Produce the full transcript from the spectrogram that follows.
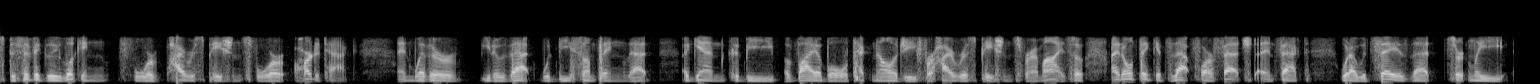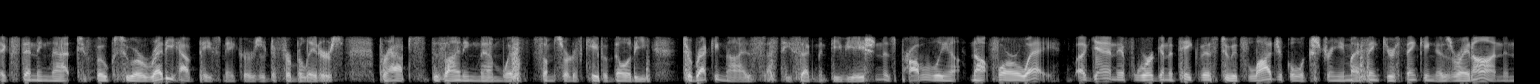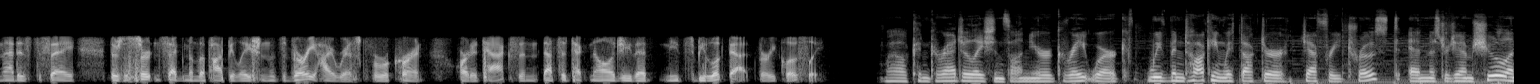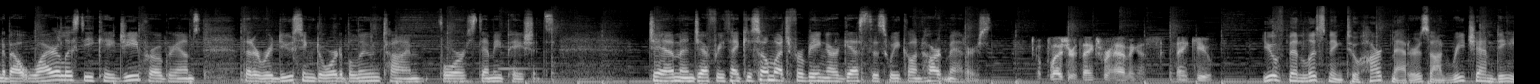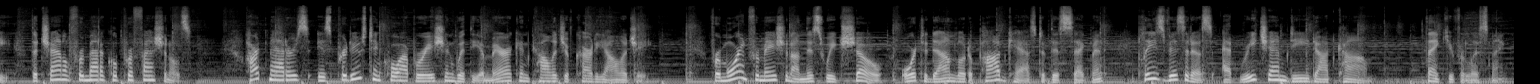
specifically looking for high risk patients for heart attack and whether you know that would be something that again could be a viable technology for high risk patients for MI. So I don't think it's that far fetched. In fact, what I would say is that certainly extending that to folks who already have pacemakers or defibrillators, perhaps designing them with some sort of capability to recognize ST segment deviation is probably not far away. Again, if we're going to take this to its logical extreme, I think your thinking is right on, and that is to say there's a certain segment of the population that's very high risk for recurrent heart attacks, and that's a technology that needs to be looked at very closely. Well, congratulations on your great work. We've been talking with Dr. Jeffrey Trost and Mr. Jim Schulen about wireless EKG programs that are reducing door to balloon time for STEMI patients. Jim and Jeffrey, thank you so much for being our guests this week on Heart Matters. A pleasure. Thanks for having us. Thank you. You've been listening to Heart Matters on ReachMD, the channel for medical professionals. Heart Matters is produced in cooperation with the American College of Cardiology. For more information on this week's show or to download a podcast of this segment, please visit us at ReachMD.com. Thank you for listening.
